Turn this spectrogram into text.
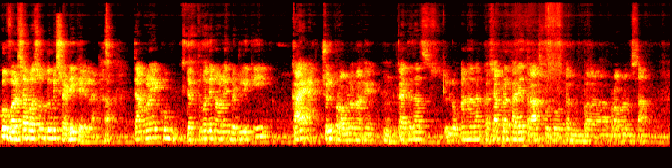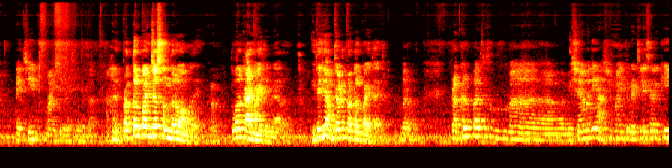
खूप वर्षापासून तुम्ही स्टडी केलेला. आहे. त्यामुळे खूप डेप्थमध्ये नॉलेज भेटली की काय ऍक्च्युअल प्रॉब्लेम आहे? काय त्याचा लोकांना कशा प्रकारे त्रास होतो प्रॉब्लेमचा याची माहिती होता प्रकल्पांच्या संदर्भामध्ये तुम्हाला काय माहिती मिळालं? इथे जे आमच्याकडे प्रकल्प येत आहेत. बरोबर. प्रकल्पाच्या विषयामध्ये अशी माहिती भेटली सर की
